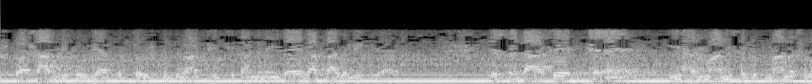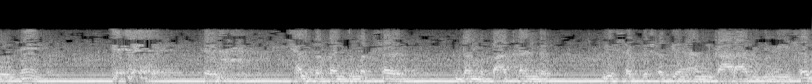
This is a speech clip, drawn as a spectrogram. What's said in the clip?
उसको असाध्य हो गया, फिर तो उसको दिमाग ठीक ठिकाने नहीं रहेगा पागल ही जाएगा। इस प्रकार से ये सब मानसिक मानस रोग हैं। छल प्रपंच, मत्सर दम्भ पाखंड, ये सब के सब अहंकार आदि जो ये सब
